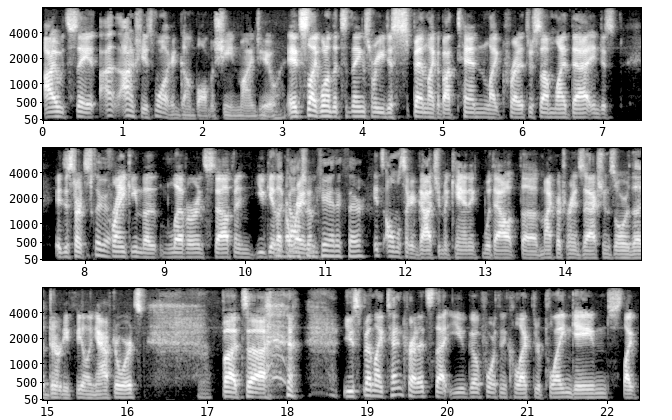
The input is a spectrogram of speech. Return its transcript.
I would say actually it's more like a gumball machine, mind you. It's like one of the things where you just spend like about ten like credits or something like that, and just it just starts like cranking a, the lever and stuff, and you get like a random mechanic there. It's almost like a gotcha mechanic without the microtransactions or the dirty feeling afterwards. Yeah. But uh, you spend like ten credits that you go forth and collect through playing games, like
